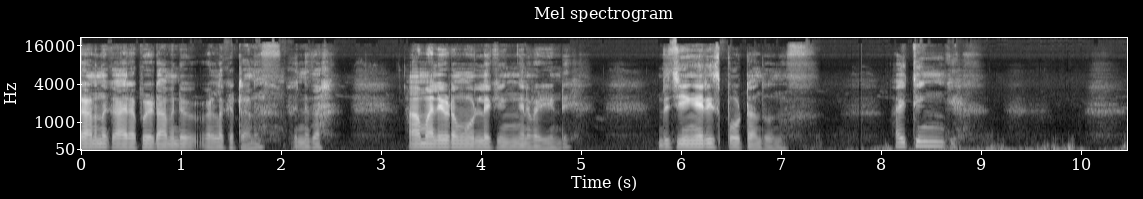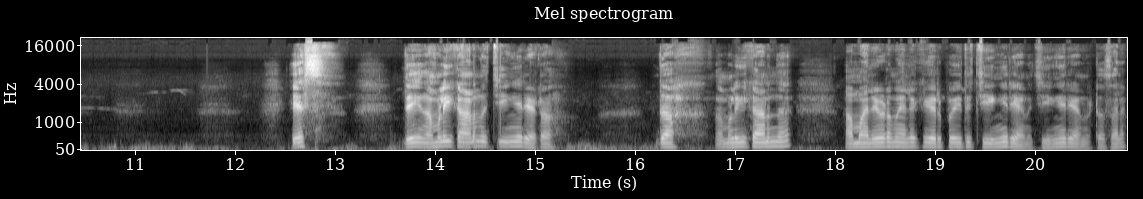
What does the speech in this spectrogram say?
കാണുന്ന കാരാപ്പുഴ ഡാമിന്റെ വെള്ളക്കെട്ടാണ്. പിന്നെ ഇതാ ആ മലയുടെ മുകളിലേക്ക് ഇങ്ങനെ വഴിയുണ്ട്. ഇത് ചീങ്ങേരി സ്പോട്ടാന്ന് തോന്നുന്നു. ഐ തിങ്ക് യെസ് ദേ നമ്മളീ കാണുന്ന ചീങ്ങരി കേട്ടോ ഇതാ നമ്മളീ കാണുന്ന ആ മലയുടെ മേലെ കയറിപ്പോയി ഇത് ചീങ്ങരിയാണ്. ചീങ്ങരിയാണ് കേട്ടോ സ്ഥലം.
